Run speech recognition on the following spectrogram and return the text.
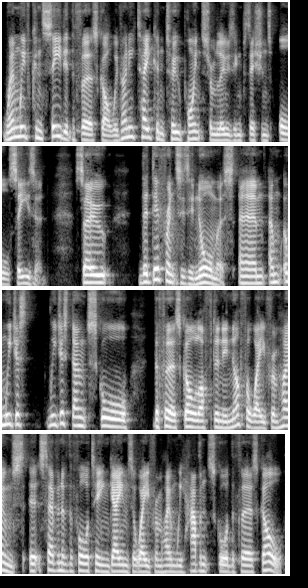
When we've conceded the first goal, we've only taken two points from losing positions all season. So the difference is enormous. Um, and, and we just we just don't score the first goal often enough away from home. Uh, seven of the 14 games away from home, we haven't scored the first goal,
